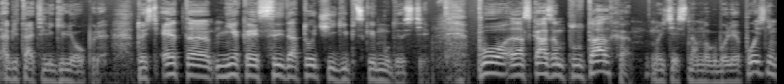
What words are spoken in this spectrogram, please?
обитатели Гелиополя. То есть это некое средоточие египетской мудрости. По рассказам Плутарха, ну, естественно, намного более поздним,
